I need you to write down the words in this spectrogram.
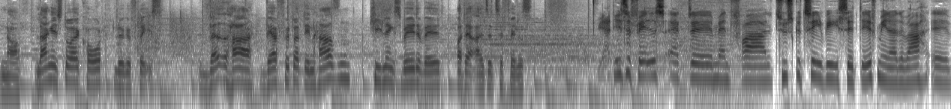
Nå, lang historie kort, Lykke Friis. Hvad har Værføtter den Hasen, Kielings Wilde Welt og der alte til fælles? Ja, det er til fælles, at øh, man fra tyske tv, ZDF mener det var, øh,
